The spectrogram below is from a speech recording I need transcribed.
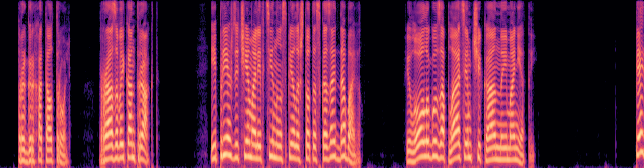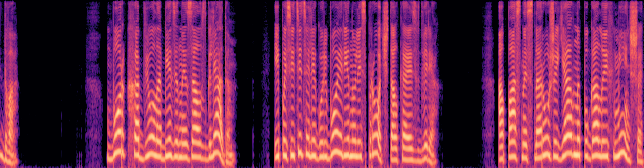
— прогрохотал тролль. «Разовый контракт!» И прежде чем Алевтина успела что-то сказать, добавил. «Филологу заплатим чеканной монетой». Пять два. Борг обвел обеденный зал взглядом, и посетители гурьбой ринулись прочь, толкаясь в дверях. Опасность снаружи явно пугала их меньше,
